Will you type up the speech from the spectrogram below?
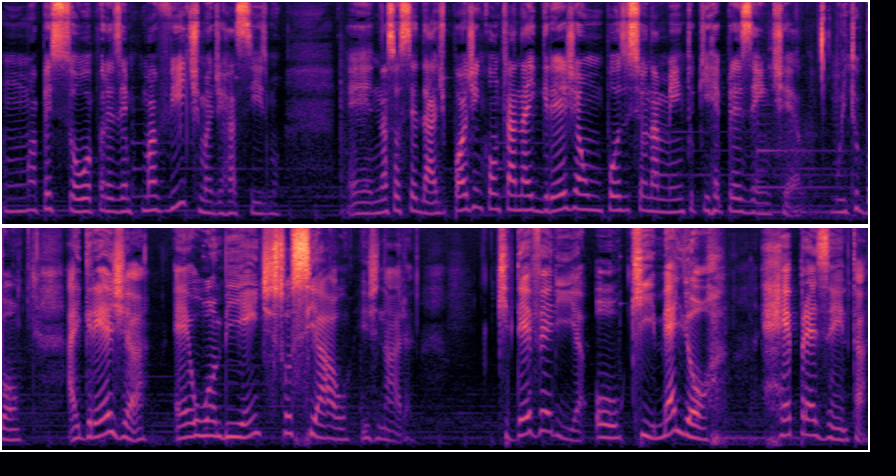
uma pessoa, por exemplo, uma vítima de racismo é, na sociedade, pode encontrar na igreja um posicionamento que represente ela? Muito bom. A igreja é o ambiente social, Isnara, que deveria ou que melhor representa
